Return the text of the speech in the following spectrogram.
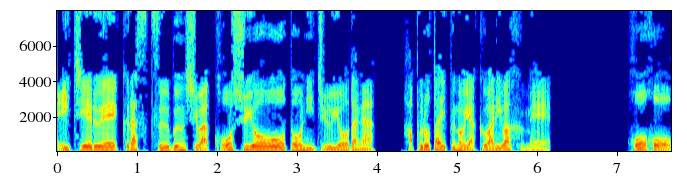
HLA クラス2分子は高腫瘍応答に重要だが、ハプロタイプの役割は不明。方法。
